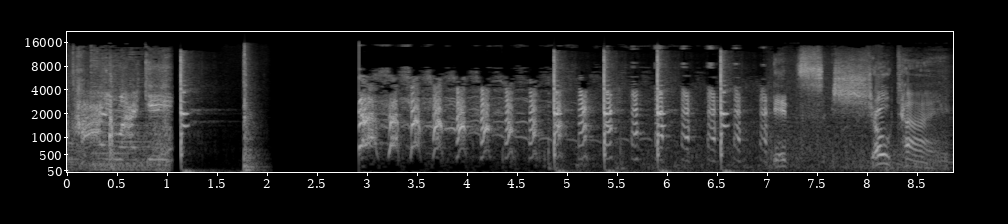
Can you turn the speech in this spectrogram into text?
Hi, Mikey! It's showtime!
